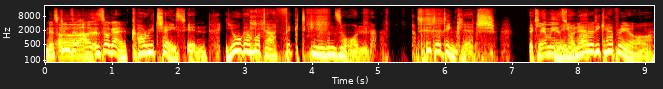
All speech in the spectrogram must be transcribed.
Das klingt Ah. so, ah, ist so geil. Corey Chase in Yoga Mutter fickt ihren Sohn. Peter Dinklage. Erklär mir jetzt Leonardo. DiCaprio.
